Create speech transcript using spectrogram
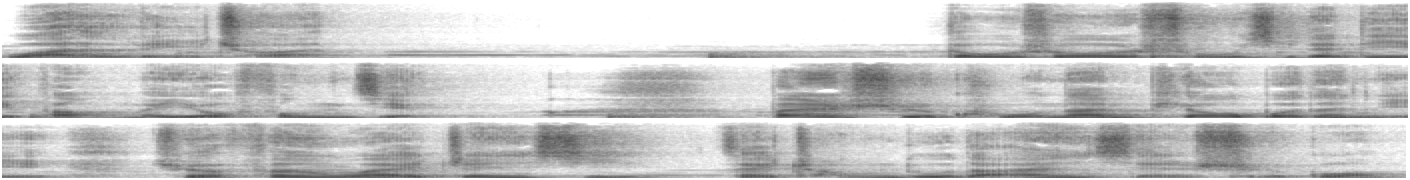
万里船。都说熟悉的地方没有风景，半世苦难漂泊的你，却分外珍惜在成都的安闲时光，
